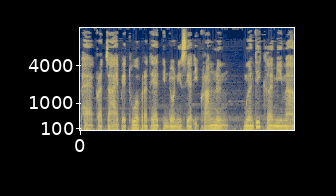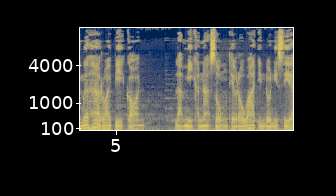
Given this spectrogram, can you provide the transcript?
แผ่กระจายไปทั่วประเทศอินโดนีเซียอีกครั้งหนึ่ง เหมือนที่เคยมีมาเมื่อ 500 ปีก่อน และมีคณะสงฆ์เทรวาสอินโดนีเซีย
